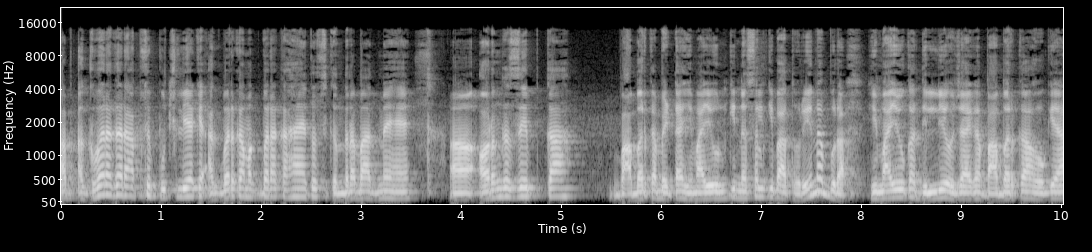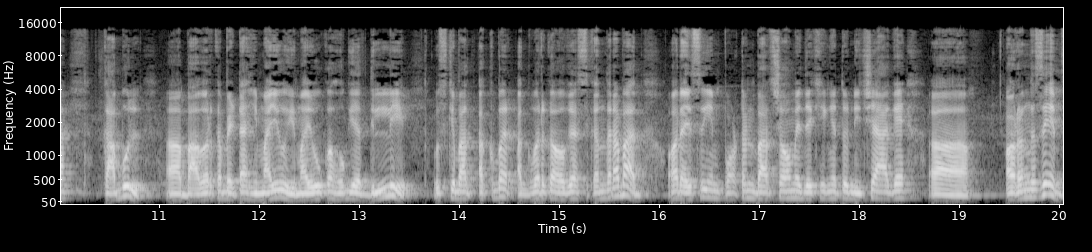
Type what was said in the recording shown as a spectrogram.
अब अकबर अगर आपसे पूछ लिया कि अकबर का मकबरा कहाँ है तो सिकंदराबाद में है। औरंगज़ेब का बाबर का बेटा हिमायू, उनकी नस्ल की बात हो रही है ना पूरा। हिमायू का दिल्ली हो जाएगा, बाबर का हो गया काबुल बाबर का बेटा हिमायू हिमायू का हो गया दिल्ली, उसके बाद अकबर अकबर का हो गया सिकंदराबाद। और ऐसे ही इंपॉर्टेंट बादशाहों में देखेंगे तो नीचे आ गए औरंगज़ेब।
